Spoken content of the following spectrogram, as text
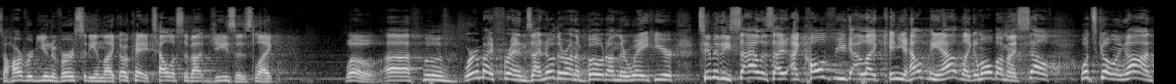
to Harvard University and like, "Okay, tell us about Jesus." Like Whoa, uh, where are my friends? I know they're on a boat on their way here. Timothy, Silas, I, I, called for you guys. Like, can you help me out? Like, I'm all by myself. What's going on?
